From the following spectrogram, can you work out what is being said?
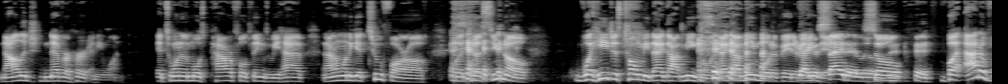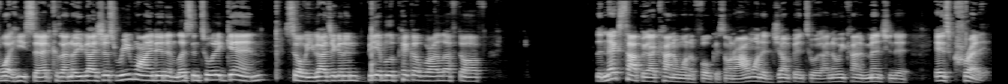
Knowledge never hurt anyone. It's one of the most powerful things we have. And I don't want to get too far off, but just, you know, what he just told me, that got me going. That got me motivated got right you there. excited a little So- bit. But out of what he said, because I know you guys just rewinded and listened to it again, so you guys are gonna be able to pick up where I left off. The next topic I kind of want to focus on, or I want to jump into it. I know we kind of mentioned it, is credit.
